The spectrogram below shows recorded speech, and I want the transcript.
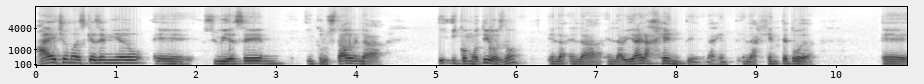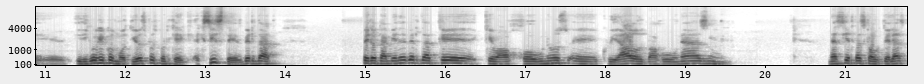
ha hecho más que ese miedo eh, se hubiese incrustado en la, y, con motivos, ¿no? En la, en, la, en la, vida de la gente, la gente, en la gente toda. Eh, y digo que con motivos, pues porque existe, es verdad. Pero también es verdad que, que bajo unos eh, cuidados, bajo unas, unas ciertas cautelas,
